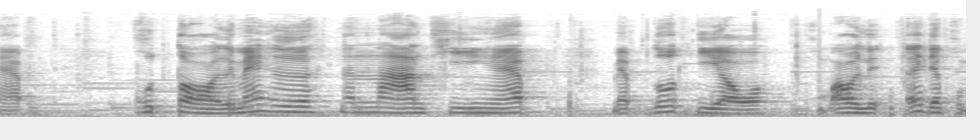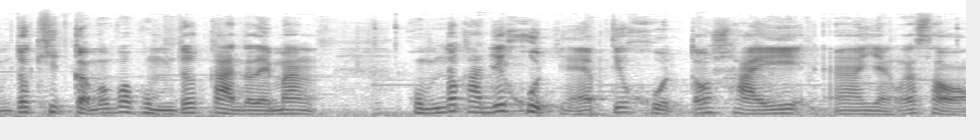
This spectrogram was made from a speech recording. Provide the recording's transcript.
ครับขุดต่อเลยไหมเออนานๆทีครับแบบรวดเดียวผมเอาเเอ้ยเดี๋ยวผมต้องคิดก่อนว่าผมต้องการอะไรมั่งผมต้องการที่ขุดครับที่ขุดต้องใช้อ่าอย่างละสอง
